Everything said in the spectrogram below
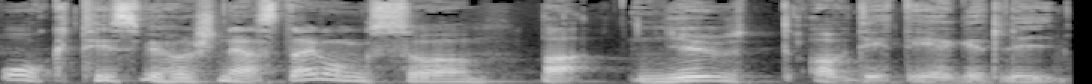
Och tills vi hörs nästa gång så bara njut av ditt eget liv.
